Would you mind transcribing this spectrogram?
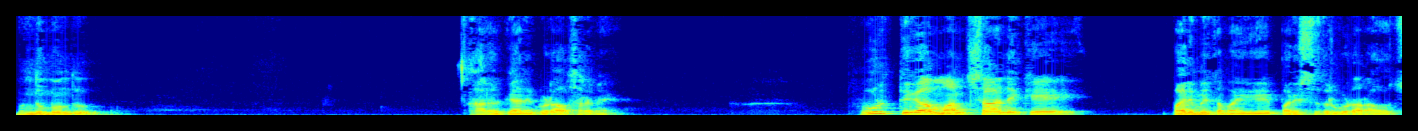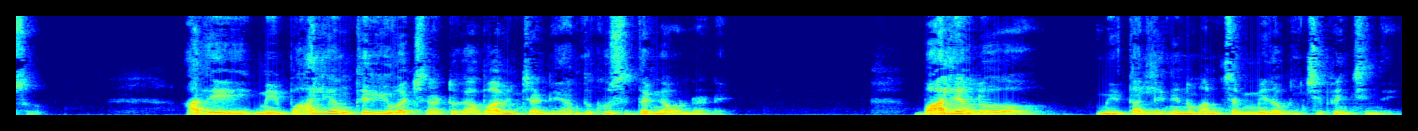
ముందు ముందు ఆరోగ్యానికి కూడా అవసరమే. పూర్తిగా మంచానికే పరిమితమయ్యే పరిస్థితులు కూడా రావచ్చు. అది మీ బాల్యం తిరిగి వచ్చినట్టుగా భావించండి. అందుకు సిద్ధంగా ఉండండి. బాల్యంలో మీ తల్లి నిన్ను మంచం మీద ఉంచి పెంచింది.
